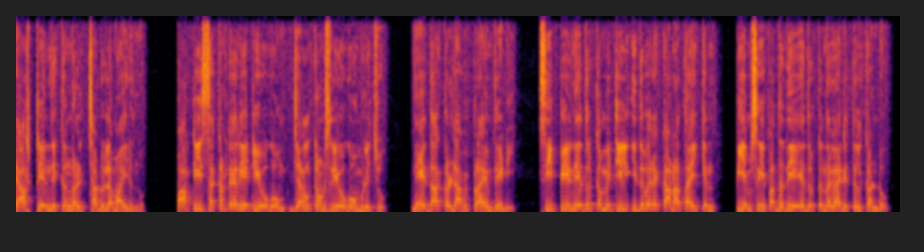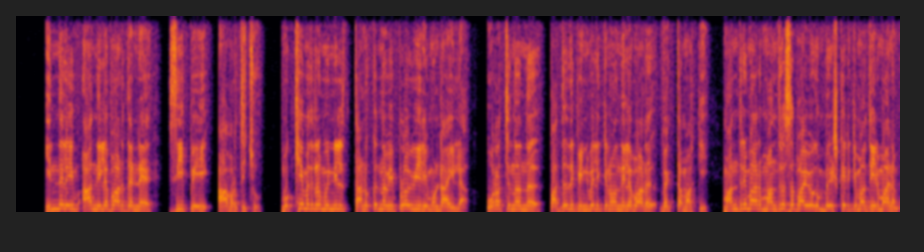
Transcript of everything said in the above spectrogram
രാഷ്ട്രീയ നീക്കങ്ങൾ ചടുലമായിരുന്നു. പാർട്ടി സെക്രട്ടേറിയറ്റ് യോഗവും ജനറൽ കൗൺസിൽ യോഗവും വിളിച്ചു. നേതാക്കളുടെ അഭിപ്രായം തേടി സി പി ഐ നേതൃകമ്മിറ്റിയിൽ ഇതുവരെ കാണാത്ത ഐക്യം പി എം സി പദ്ധതിയെ എതിർക്കുന്ന കാര്യത്തിൽ കണ്ടു. ഇന്നലെയും ആ നിലപാട് തന്നെ സി പി ഐ ആവർത്തിച്ചു. മുഖ്യമന്ത്രിയുടെ മുന്നിൽ തണുക്കുന്ന വിപ്ലവ വീര്യം ഉണ്ടായില്ല ഉറച്ചുനിന്ന് പദ്ധതി പിൻവലിക്കണമെന്ന നിലപാട് വ്യക്തമാക്കി. മന്ത്രിമാർ മന്ത്രിസഭായോഗം ബഹിഷ്കരിക്കുമെന്ന തീരുമാനം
